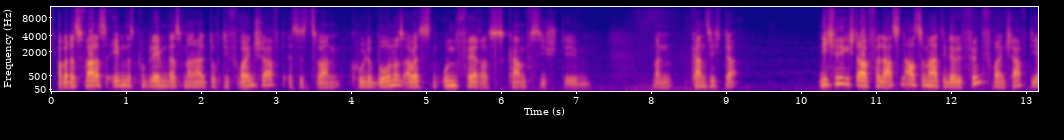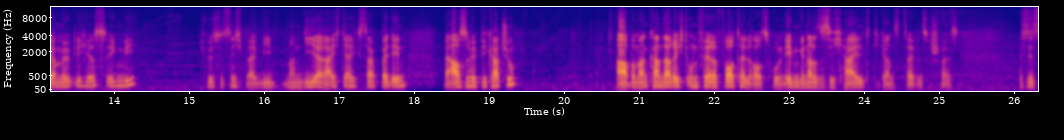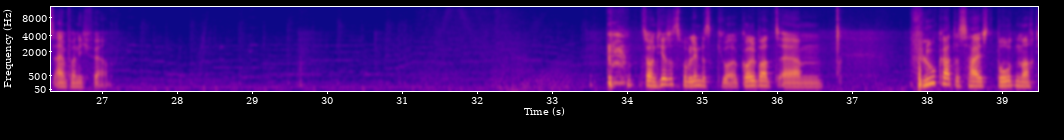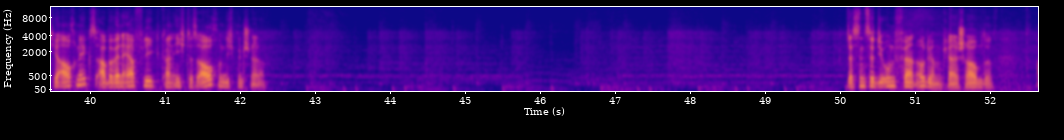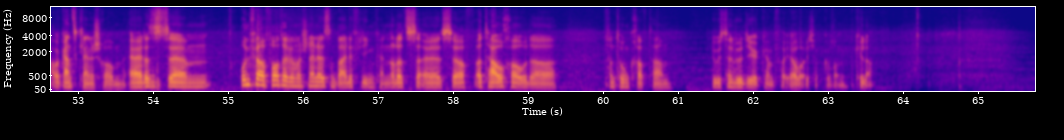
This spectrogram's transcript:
Aber das war das eben das Problem, dass man halt durch die Freundschaft, es ist zwar ein cooler Bonus, aber es ist ein unfaires Kampfsystem. Man kann sich da nicht wirklich darauf verlassen, außer man hat die Level 5 Freundschaft, die ja möglich ist irgendwie. Ich wüsste jetzt nicht, wie man die erreicht, ehrlich gesagt, bei denen. Äh, außer mit Pikachu. Aber man kann da recht unfaire Vorteile rausholen. Eben genau, dass es sich heilt die ganze Zeit und so Scheiß. Es ist einfach nicht fair. So, und hier ist das Problem, dass Golbat ähm, Flug hat. Das heißt, Boden macht hier auch nichts. Aber wenn er fliegt, kann ich das auch und ich bin schneller. Das sind so die unfairen... Oh, die haben kleine Schrauben drin. Aber ganz kleine Schrauben. Äh, das ist ähm, unfairer Vorteil, wenn man schneller ist und beide fliegen kann. Oder äh, Surf, äh, Taucher oder Phantomkraft haben. Du bist ein würdiger Kämpfer. Jawohl, ich habe gewonnen. Killer.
